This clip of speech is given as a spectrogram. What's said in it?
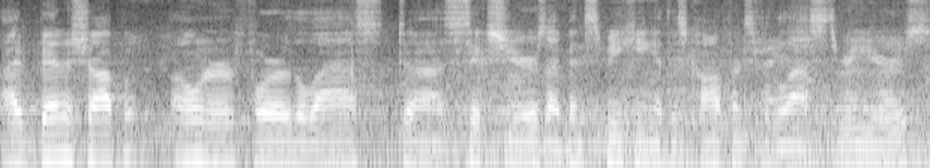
I've been a shop owner for the last uh, six years. I've been speaking at this conference for the last three years.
